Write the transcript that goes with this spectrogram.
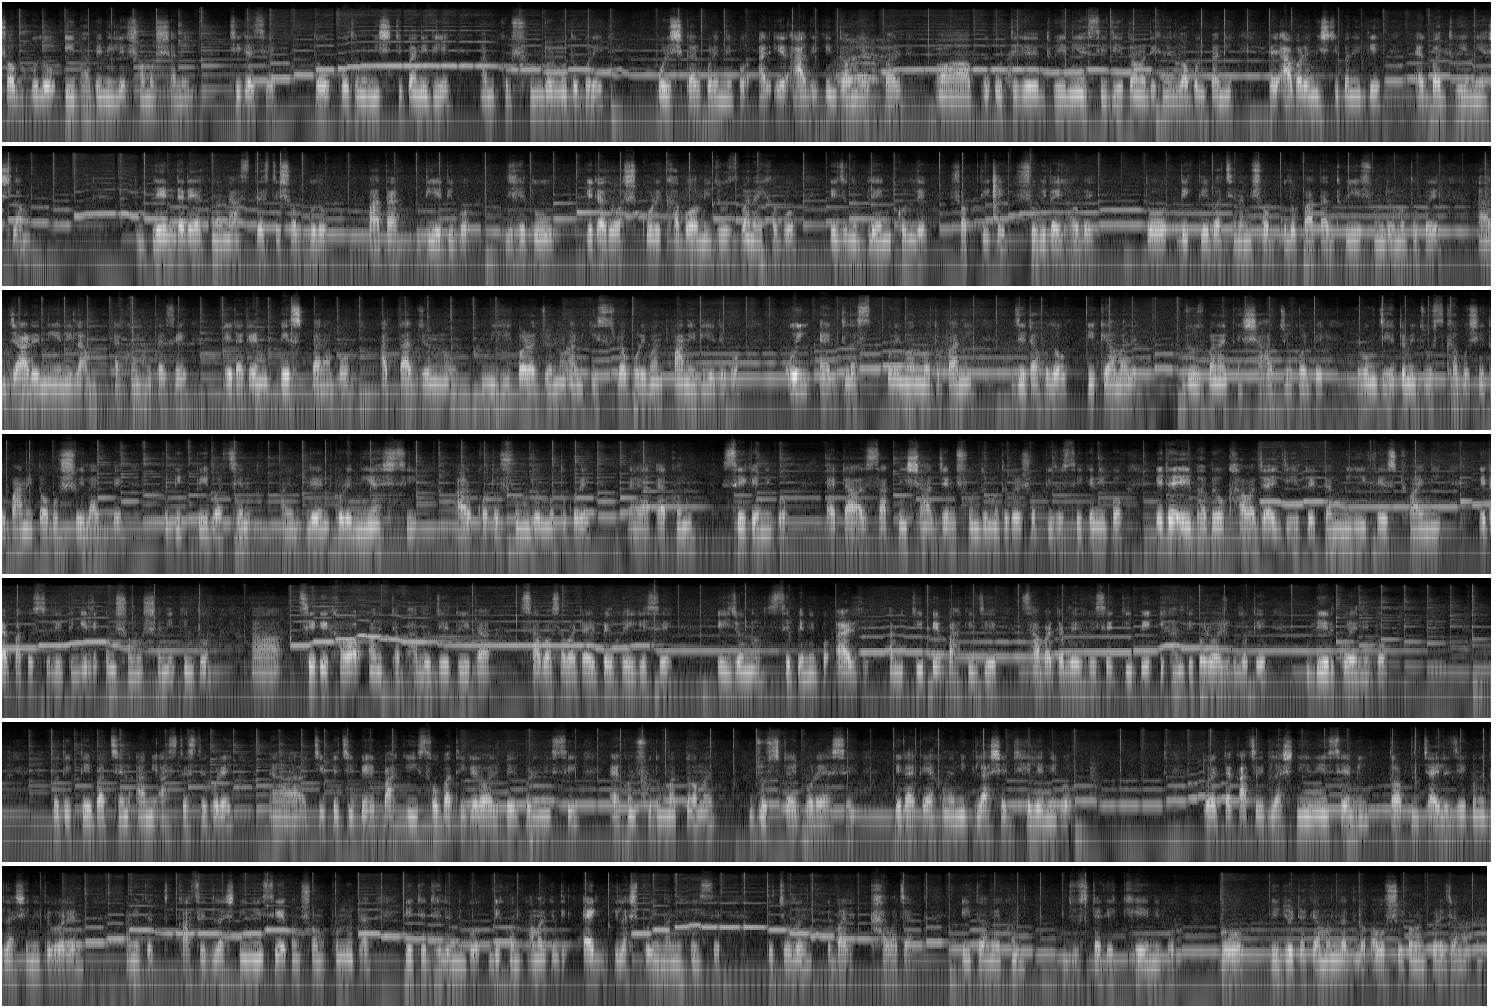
সবগুলো এইভাবে নিলে সমস্যা নেই। ঠিক আছে? তো প্রথমে মিষ্টি পানি দিয়ে আমি খুব সুন্দর মতো করে পরিষ্কার করে নেব। আর এর আগে কিন্তু আমি একবার পুকুর থেকে ধুয়ে নিয়ে আসছি। যেহেতু আমাদের এখানে লবণ পানি, তাই আবারও মিষ্টি পানি দিয়ে একবার ধুয়ে নিয়ে আসলাম। ব্লেন্ডারে এখন আমি আস্তে আস্তে সবগুলো পাতা দিয়ে দিব। যেহেতু এটা রস করে খাব, আমি জুস বানাই খাব, এই জন্য ব্লেন্ড করলে সব থেকে সুবিধাই হবে। তো দেখতেই পাচ্ছেন আমি সবগুলো পাতা ধুয়ে সুন্দর মতো করে জারে নিয়ে নিলাম। এখন হইতেছে এটাকে আমি পেস্ট বানাবো। আর তার জন্য মিহি করার জন্য আমি কিছুটা পরিমাণ পানি দিয়ে দেব। ওই এক গ্লাস পরিমাণ মতো পানি, যেটা হলো একে আমার জুস বানাইতে সাহায্য করবে। এবং যেহেতু আমি জুস খাব, সেহেতু পানি তো অবশ্যই লাগবে। তো দেখতেই পাচ্ছেন, আমি ব্লেন্ড করে নিয়ে আসছি। আর কত সুন্দর মতো করে এখন সেকে নিব। একটা চাকনির সাহায্যে আমি সুন্দর মতো করে সব কিছু সেকে নিব। এটা এইভাবেও খাওয়া যায়, যেহেতু একটা মিহি পেস্ট হয়নি। এটা পাকস্থলিতে গেলে কোনো সমস্যা নেই, কিন্তু ছেঁকে খাওয়া অনেকটা ভালো, যেহেতু এটা সাবা সাবা টাইপের হয়ে গেছে, এই জন্য চেপে নিব। আর আমি টিপে বাকি যে সাবাটা বের হয়েছে, টিপে এখান থেকে রসগুলোকে বের করে নিব। তো দেখতেই পাচ্ছেন, আমি আস্তে আস্তে করে চিপে চিপে বাকি সোবা থেকে রস বের করে নিচ্ছি। এখন শুধুমাত্র আমার জুসটাই পড়ে আছে। এটাকে এখন আমি গ্লাসে ঢেলে নিব। তো একটা কাঁচের গ্লাস নিয়ে নিয়েছি আমি। তো আপনি চাইলে যে কোনো গ্লাসে নিতে পারেন। আমি একটা কাঁচের গ্লাস নিয়ে নিয়েছি, এখন সম্পূর্ণটা এতে ঢেলে নিব। দেখুন, আমার কিন্তু এক গ্লাস পরিমাণে হয়েছে। তো চলুন এবার খাওয়া যাক। এই তো আমি এখন জুসটাকে খেয়ে নিব। তো ভিডিওটা কেমন লাগল অবশ্যই কমেন্ট করে জানাবেন।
